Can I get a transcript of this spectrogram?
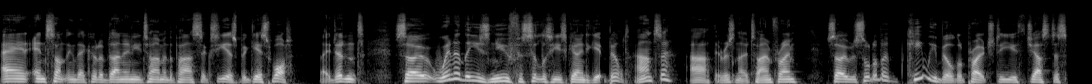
and, and something they could have done any time in the past six years. But guess what? They didn't. So when are these new facilities going to get built? Answer: Ah, there is no time frame. So it was sort of a KiwiBuild approach to youth justice.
